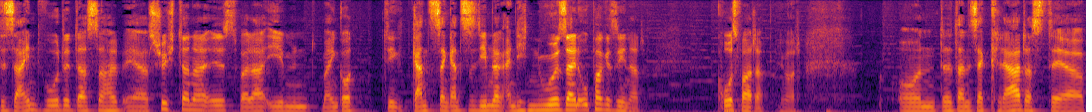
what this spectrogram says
designt wurde, dass er halt eher schüchterner ist, weil er eben, mein Gott, ganz, sein ganzes Leben lang eigentlich nur seinen Opa gesehen hat. Großvater, mein Gott. Und äh, dann ist ja klar, dass der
